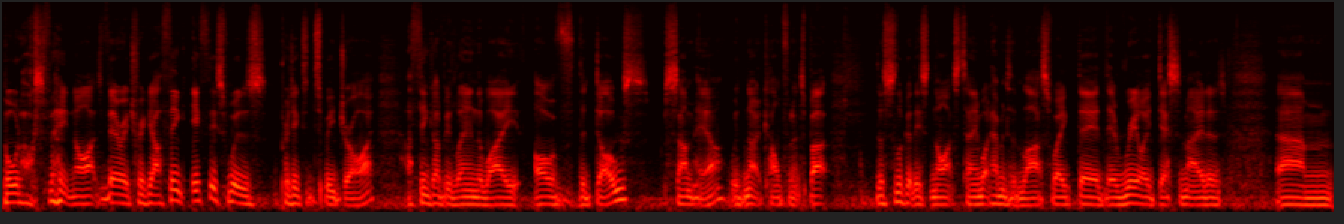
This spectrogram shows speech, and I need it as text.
Bulldogs v Knights, very tricky. I think if this was predicted to be dry, I think I'd be leaning the way of the Dogs somehow with no confidence. But let's look at this Knights team. What happened to them last week? They're they're really decimated. Um,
